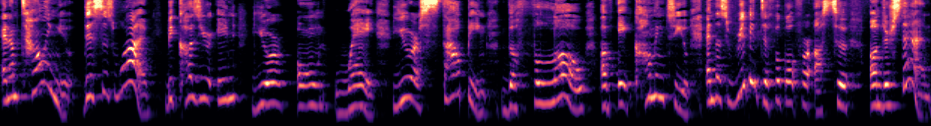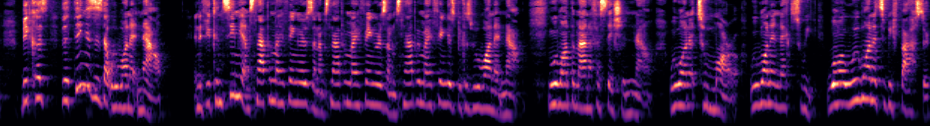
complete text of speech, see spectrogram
And I'm telling you, this is why. Because you're in your own way. You are stopping the flow of it coming to you. And that's really difficult for us to understand because the thing is is that we want it now. And if you can see me, I'm snapping my fingers and I'm snapping my fingers and I'm snapping my fingers because we want it now. We want the manifestation now. We want it tomorrow. We want it next week. We want it to be faster.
